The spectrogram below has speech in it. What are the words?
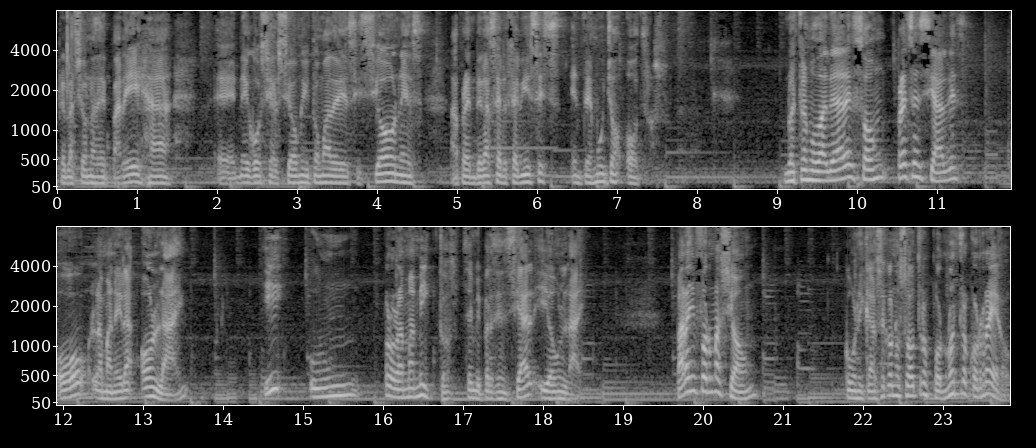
relaciones de pareja, eh, negociación y toma de decisiones, aprender a ser felices, entre muchos otros. Nuestras modalidades son presenciales o la manera online y un programa mixto, semipresencial y online. Para información, comunicarse con nosotros por nuestro correo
